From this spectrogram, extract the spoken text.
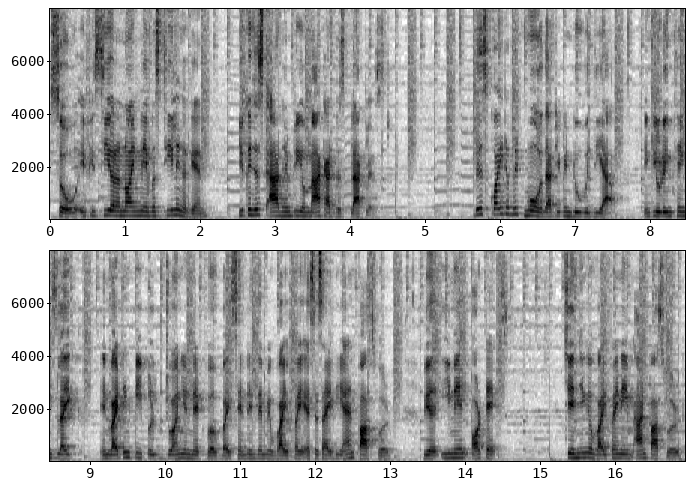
So if you see your annoying neighbor stealing again, you can just add him to your MAC address blacklist. There's quite a bit more that you can do with the app, including things like inviting people to join your network by sending them your Wi-Fi SSID and password via email or text, changing your Wi-Fi name and password,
